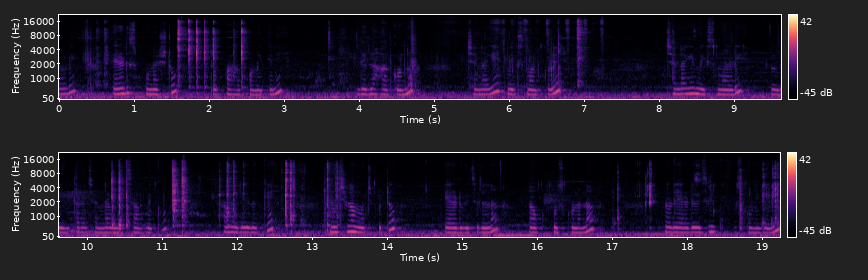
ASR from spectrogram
ನೋಡಿ, ಎರಡು ಸ್ಪೂನಷ್ಟು ತುಪ್ಪ ಹಾಕ್ಕೊಂಡಿದ್ದೀನಿ ಇದೆಲ್ಲ ಹಾಕ್ಕೊಂಡು ಚೆನ್ನಾಗಿ ಮಿಕ್ಸ್ ಮಾಡ್ಕೊಳ್ಳಿ. ಚೆನ್ನಾಗಿ ಮಿಕ್ಸ್ ಮಾಡಿ, ಒಂದು ಈ ಥರ ಚೆನ್ನಾಗಿ ಮಿಕ್ಸ್ ಆಗಬೇಕು. ಆಮೇಲೆ ಇದಕ್ಕೆ ಮುಚ್ಚಳ ಮುಚ್ಚಿಬಿಟ್ಟು ಎರಡು ವಿಸಿಲನ್ನ ನಾವು ಕೂಗಿಸ್ಕೊಳ್ಳೋಣ ನೋಡಿ, ಎರಡು ವಿಸಿಲ್ ಕೂಗಿಸ್ಕೊಂಡಿದ್ದೀನಿ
